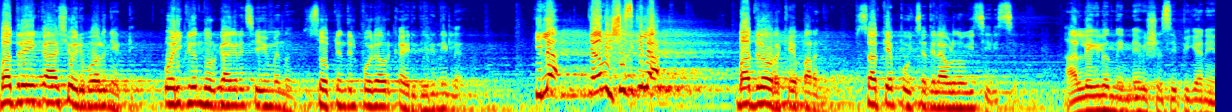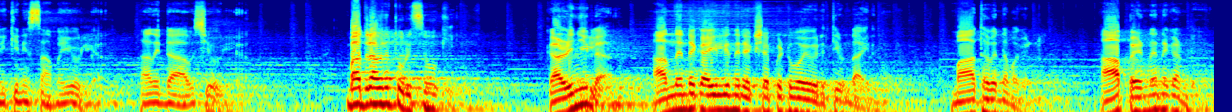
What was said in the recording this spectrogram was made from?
ഭദ്രയും കാശി ഒരുപോലെ ഞെട്ടി. ഒരിക്കലും ദുർഗാകരം ചെയ്യുമെന്ന് സ്വപ്നത്തിൽ പോലും അവർ കരുതിയിരുന്നില്ല. ഇല്ല ഞാൻ വിശ്വസിക്കില്ല. ഭദ്ര ഉറക്കെ പറഞ്ഞു. സത്യ പൂച്ചത്തിൽ അവൾ നോക്കി ചിരിച്ചു. അല്ലെങ്കിലും നിന്നെ വിശ്വസിപ്പിക്കാൻ എനിക്കിനി സമയമില്ല അതിന്റെ ആവശ്യവുമില്ല. ഭദ്ര അവനെ തുറിച്ചു നോക്കി. കഴിഞ്ഞില്ല. അന്ന് എന്റെ കയ്യിൽ നിന്ന് രക്ഷപ്പെട്ടു പോയ ഒരുത്തി ഉണ്ടായിരുന്നു മാധവന്റെ മകൾ. ആ പെണ്ണെന്നെ കണ്ടു.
